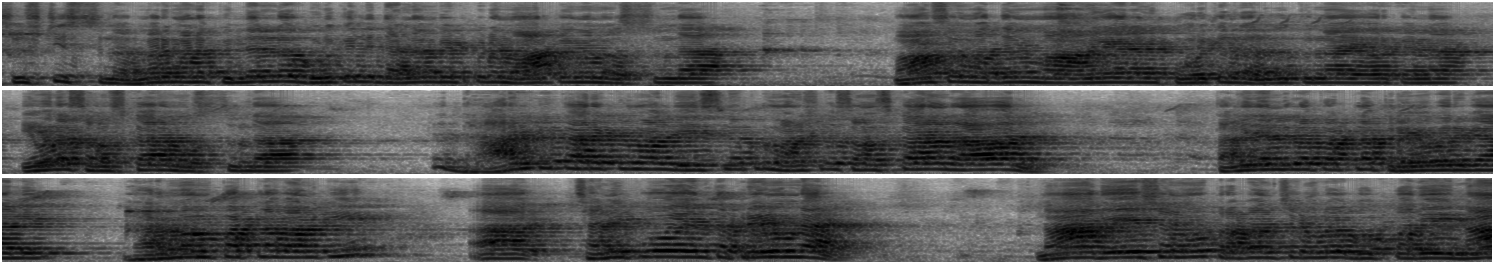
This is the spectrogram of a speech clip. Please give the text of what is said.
సృష్టిస్తున్నారు. మరి మన పిల్లల్లో గుడికి వెళ్ళి దండం పెట్టుకునే మార్పు ఏమైనా వస్తుందా? మాంసం మద్యం మానేయాలనే కోరికలు కలుగుతున్నా ఎవరికైనా? ఏమైనా సంస్కారం వస్తుందా? ధార్మిక కార్యక్రమాలు చేసినప్పుడు మనుషుల సంస్కారం రావాలి. తల్లిదండ్రుల పట్ల ప్రేమ పెరగాలి. ధర్మం పట్ల వారికి చనిపోయేంత ప్రేమ ఉండాలి. నా దేశము ప్రపంచంలో గొప్పది. నా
